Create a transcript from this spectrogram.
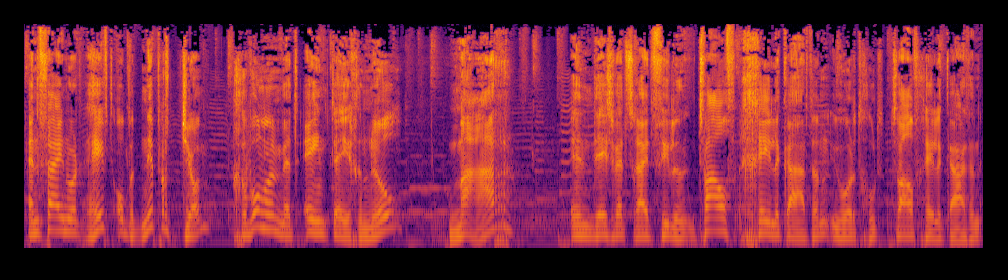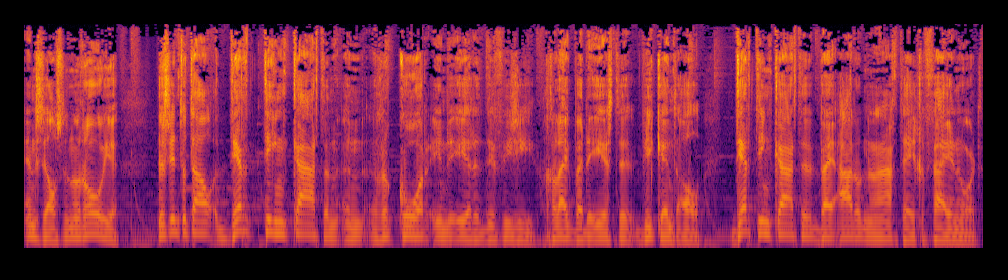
En Feyenoord heeft op het nippertje gewonnen met 1 tegen 0. Maar in deze wedstrijd vielen 12 gele kaarten. U hoort het goed, 12 gele kaarten en zelfs een rode. Dus in totaal 13 kaarten, een record in de eredivisie. Gelijk bij de eerste weekend al. 13 kaarten bij ADO Den Haag tegen Feyenoord.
